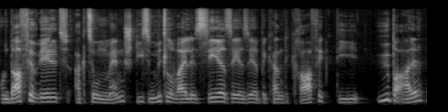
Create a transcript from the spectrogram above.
Und dafür wählt Aktion Mensch diese mittlerweile sehr, sehr, sehr bekannte Grafik, die überall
